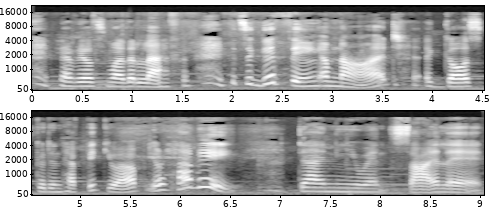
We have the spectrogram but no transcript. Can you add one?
Nabil's mother laughed. It's a good thing I'm not. A ghost couldn't have picked you up. You're heavy. Danny went silent.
